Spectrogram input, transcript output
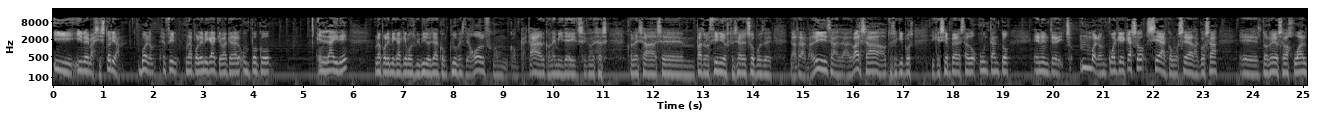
y no hay más historia. Bueno, en fin, una polémica que va a quedar un poco en el aire una polémica que hemos vivido ya con clubes de golf, con, con Qatar, con Emirates, con esas, con esas em, patrocinios que se han hecho pues de, al Real Madrid, al, al, Barça, a otros equipos y que siempre han estado un tanto en entredicho. Bueno, en cualquier caso, sea como sea la cosa, el torneo se va a jugar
